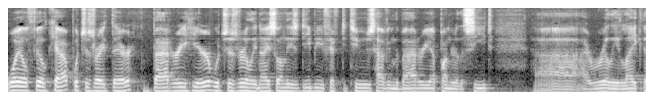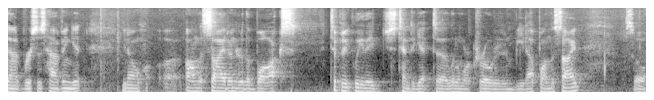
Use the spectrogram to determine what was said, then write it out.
oil fill cap, which is right there. The battery here, which is really nice on these DB52s, having the battery up under the seat. Uh, I really like that versus having it, you know, uh, on the side under the box typically they just tend to get uh, a little more corroded and beat up on the side. So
